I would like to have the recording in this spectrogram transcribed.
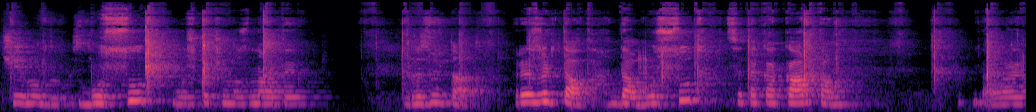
чи його випустять? Бо суд, ми ж хочемо знати Результат. результат. Да, бо суд це така карта. Давай.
